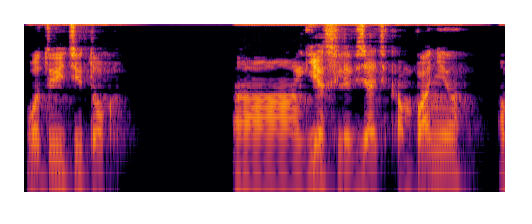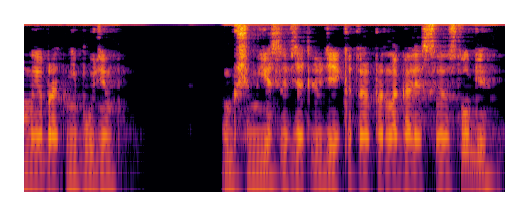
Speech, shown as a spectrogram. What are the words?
Вот видите итог. А, если взять компанию, а мы ее брать не будем. В общем, если взять людей, которые предлагали свои услуги,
